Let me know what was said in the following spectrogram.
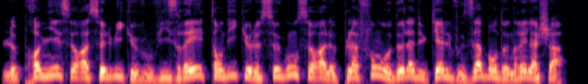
Le premier sera celui que vous viserez, tandis que le second sera le plafond au-delà duquel vous abandonnerez l'achat.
